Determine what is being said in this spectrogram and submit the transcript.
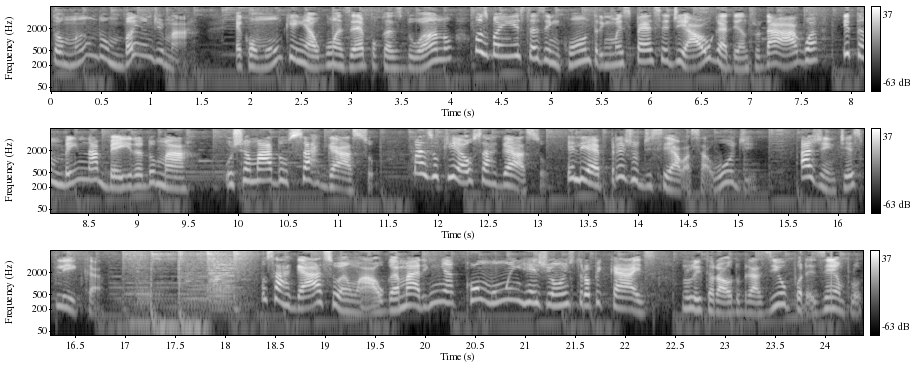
tomando um banho de mar? É comum que em algumas épocas do ano os banhistas encontrem uma espécie de alga dentro da água e também na beira do mar, o chamado sargaço. Mas o que é o sargaço? Ele é prejudicial à saúde? A gente explica. O sargaço é uma alga marinha comum em regiões tropicais. No litoral do Brasil, por exemplo,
